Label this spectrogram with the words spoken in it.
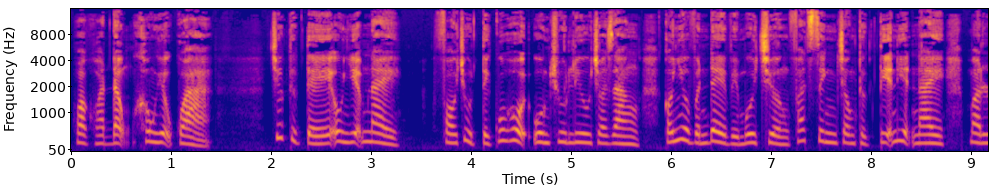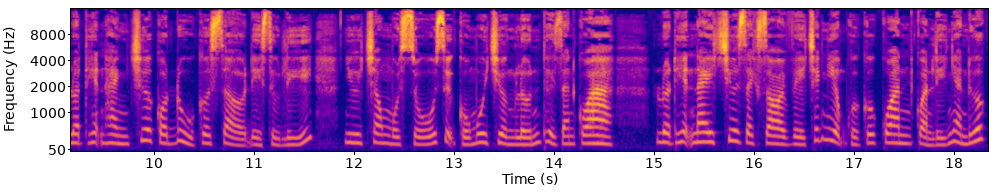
hoặc hoạt động không hiệu quả. Trước thực tế ô nhiễm này, Phó Chủ tịch Quốc hội Uông Chu Lưu cho rằng có nhiều vấn đề về môi trường phát sinh trong thực tiễn hiện nay mà luật hiện hành chưa có đủ cơ sở để xử lý, như trong một số sự cố môi trường lớn thời gian qua. Luật hiện nay chưa rạch ròi về trách nhiệm của cơ quan quản lý nhà nước,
